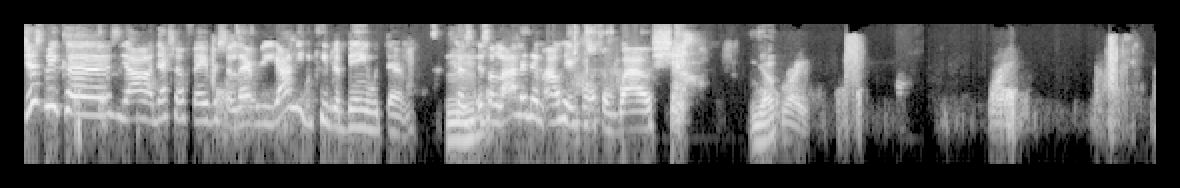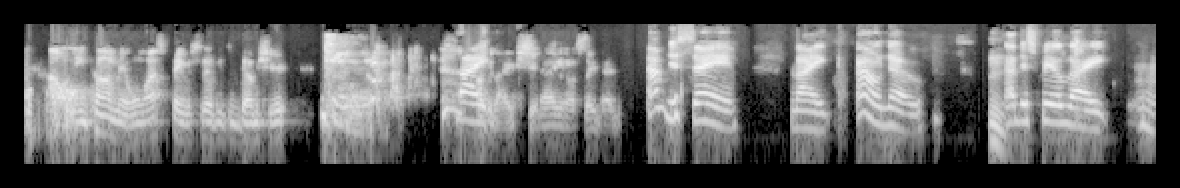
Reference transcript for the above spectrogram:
Just because y'all that's your favorite celebrity, y'all need to keep the bean with them. Because Mhm. it's a lot of them out here doing some wild shit. Yep. Right. Right. I don't even comment when my favorite celebrity do dumb shit. I'll Like be like, shit, I ain't gonna say that. I'm just saying, like, I don't know. Mm. I just feel like mm,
